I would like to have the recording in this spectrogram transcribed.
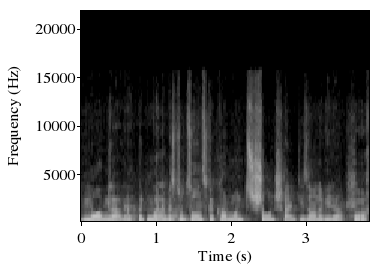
Guten Morgen, Lale. Guten Morgen. Heute bist du zu uns gekommen und schon scheint die Sonne wieder. Och,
